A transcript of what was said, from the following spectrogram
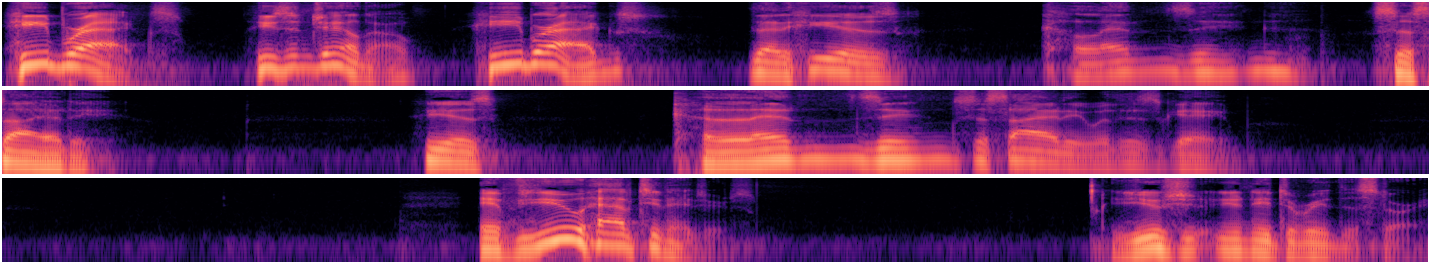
He brags. He's in jail now. He brags that he is cleansing society. He is cleansing society with his game. If you have teenagers, you should you need to read this story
